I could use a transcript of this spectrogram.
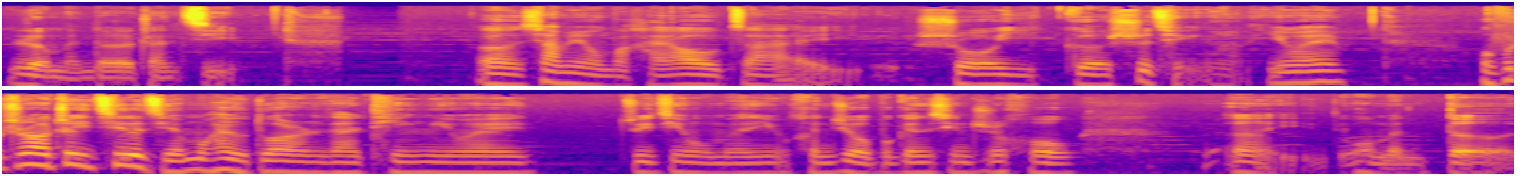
热门的专辑。嗯，下面我们还要再说一个事情啊，因为我不知道这一期的节目还有多少人在听，因为最近我们有很久不更新之后，呃，我们的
